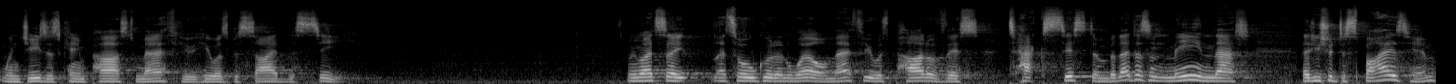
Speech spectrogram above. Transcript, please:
when Jesus came past Matthew, he was beside the sea. We might say that's all good and well. Matthew was part of this tax system, but that doesn't mean that, that you should despise him.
